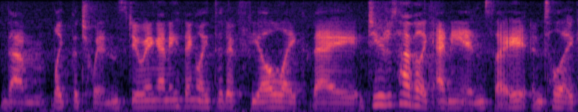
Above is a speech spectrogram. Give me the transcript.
them like the twins doing anything like did it feel like they do you just have like any insight into like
